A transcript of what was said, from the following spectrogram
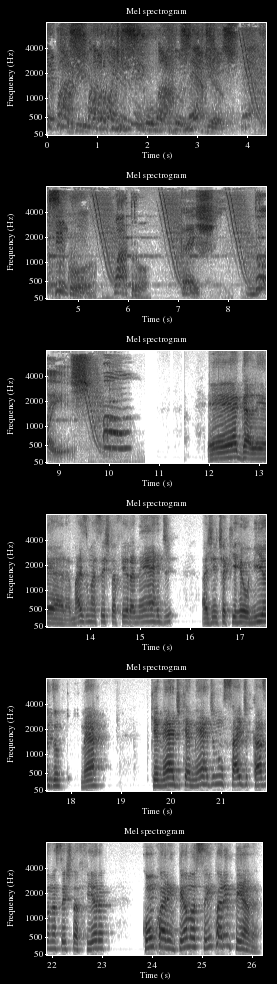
Prepare-se para o top de 5 Bar dos Nerds. 5, 4, 3, 2, É, galera, mais uma sexta-feira nerd, a gente aqui reunido, né? Porque nerd que é nerd não sai de casa na sexta-feira com quarentena ou sem quarentena.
